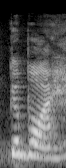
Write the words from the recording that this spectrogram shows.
Goodbye.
